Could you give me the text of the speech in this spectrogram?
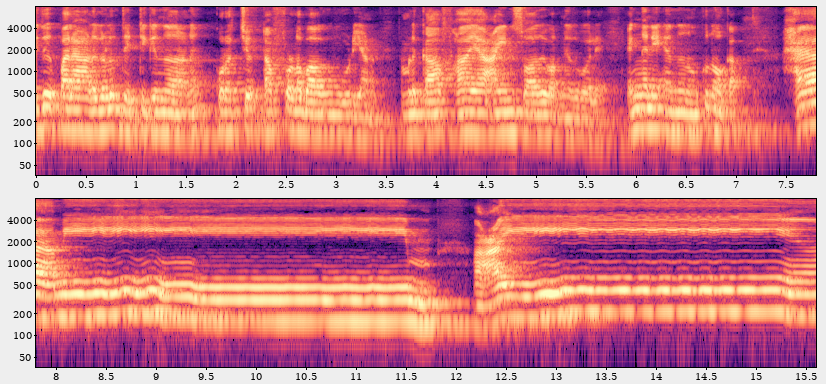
ഇത് പല ആളുകളും തെറ്റിക്കുന്നതാണ്. കുറച്ച് ടഫുള്ള ഭാഗം കൂടിയാണ്. നമ്മൾ കാഫ് ഹായ ഐൻ സ്വാദ് പറഞ്ഞതുപോലെ. എങ്ങനെ എന്ന് നമുക്ക് നോക്കാം. ഹാമീം ഐ ഖാഫ്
